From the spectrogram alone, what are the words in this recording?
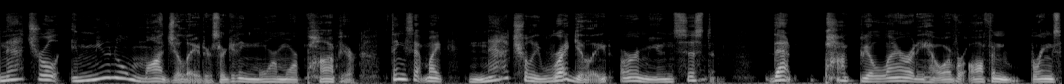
Natural immunomodulators are getting more and more popular, things that might naturally regulate our immune system. That popularity, however, often brings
